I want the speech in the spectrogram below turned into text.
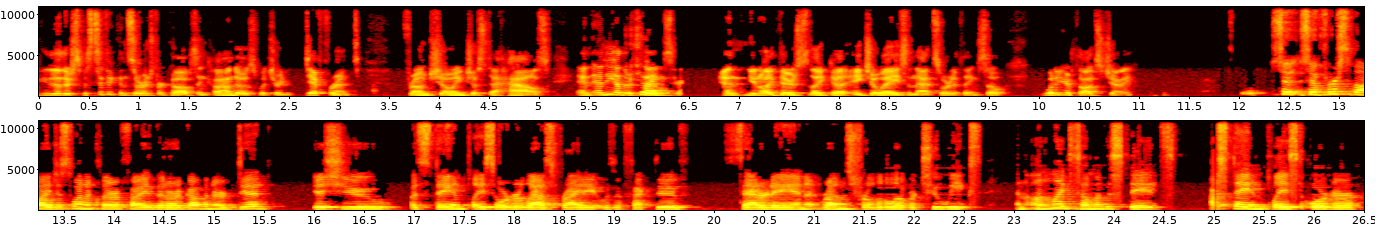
You know, there's specific concerns for co-ops and condos, which are different from showing just a house, and any other sure. things and you know, like there's like uh, HOAs and that sort of thing. So, what are your thoughts, Jenny? So, so first of all, I just want to clarify that our governor did issue a stay-in-place order last Friday. It was effective Saturday, and it runs for a little over two weeks. And unlike some of the states, our stay-in-place order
